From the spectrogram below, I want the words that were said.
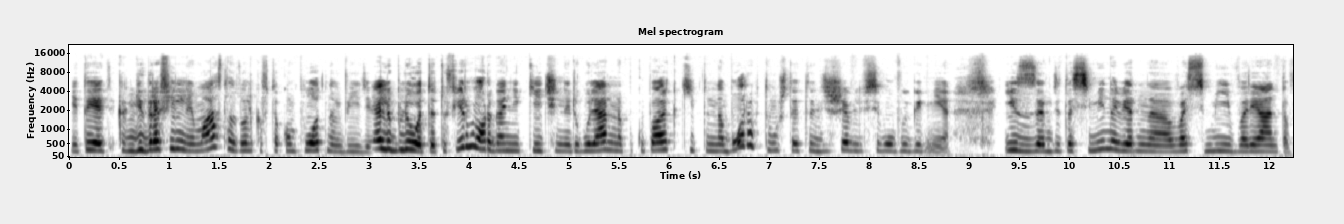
и ты как гидрофильное масло, только в таком плотном виде. Я люблю вот эту фирму Organic Kitchen и регулярно покупаю какие-то наборы, потому что это дешевле всего выгоднее. Из где-то 7, наверное, 8 вариантов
